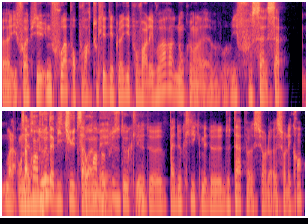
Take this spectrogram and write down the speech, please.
il faut appuyer une fois pour pouvoir toutes les déployer, pour pouvoir les voir. Donc, il faut ça, ça voilà, on ça a prend un peu d'habitude. Ça prend un peu plus de, mm. de, pas de clics, mais de, de tapes sur le sur l'écran.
